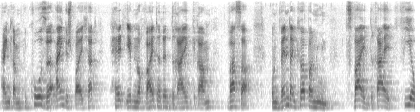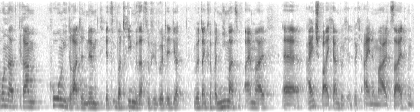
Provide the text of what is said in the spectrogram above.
ein Gramm Glucose eingespeichert hält eben noch weitere drei Gramm Wasser. Und wenn dein Körper nun 2, 3, 400 Gramm Kohlenhydrate nimmt, jetzt übertrieben gesagt, so viel wird, wird dein Körper niemals auf einmal äh, einspeichern durch, durch eine Mahlzeit und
